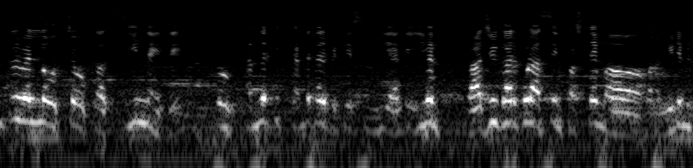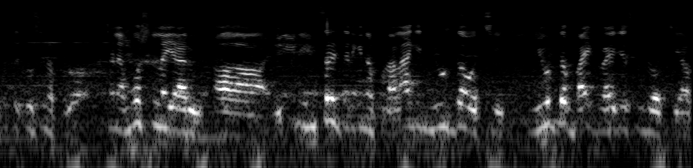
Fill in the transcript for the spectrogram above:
ఇంటర్వెల్లో వచ్చే ఒక సీన్ అయితే సో అందరికీ కంటతడి పెట్టేసింది. అంటే ఈవెన్ రాజీవ్ గారు కూడా సీన్ ఫస్ట్ టైం మన మీడియా మిత్రులతో చూసినప్పుడు చాలా ఎమోషనల్ అయ్యారు. ఇన్సిడెంట్ జరిగినప్పుడు అలాగే మ్యూట్గా వచ్చి మ్యూట్గా బైక్ డ్రైవ్ చేసుకుంటూ వచ్చి ఆ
